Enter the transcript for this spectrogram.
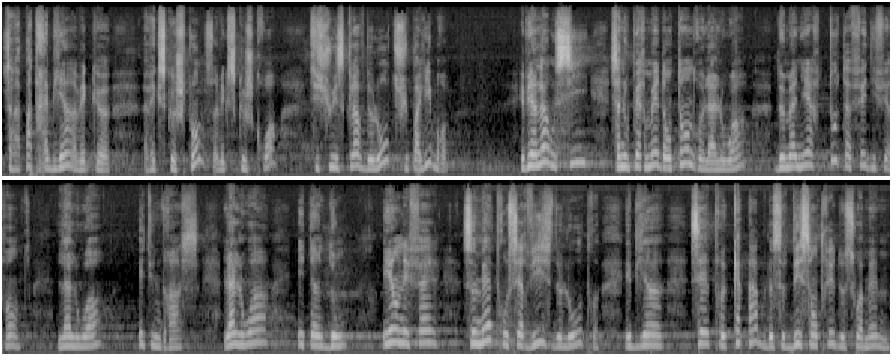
Ça va pas très bien avec, euh, avec ce que je pense, avec ce que je crois. Si je suis esclave de l'autre, je ne suis pas libre. Eh bien là aussi, ça nous permet d'entendre la loi de manière tout à fait différente. La loi est une grâce, la loi est un don. Et en effet, se mettre au service de l'autre, eh bien, c'est être capable de se décentrer de soi-même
